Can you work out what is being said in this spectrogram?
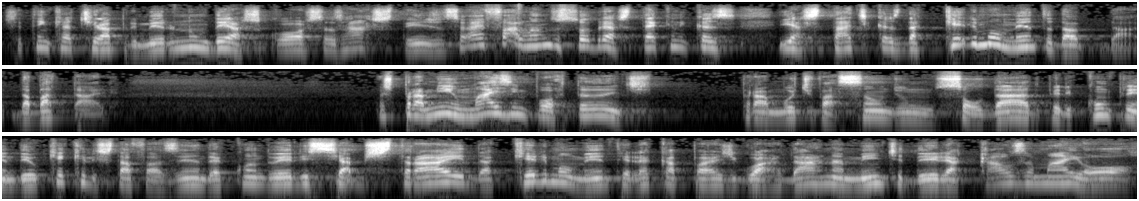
você tem que atirar primeiro, não dê as costas, rasteja. Você vai falando sobre as técnicas e as táticas daquele momento da, da, da batalha. Mas para mim, o mais importante para a motivação de um soldado, para ele compreender o que, é que ele está fazendo, é quando ele se abstrai daquele momento, ele é capaz de guardar na mente dele a causa maior.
